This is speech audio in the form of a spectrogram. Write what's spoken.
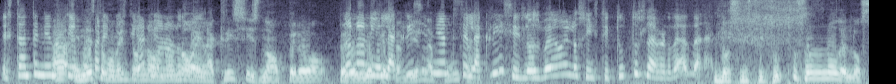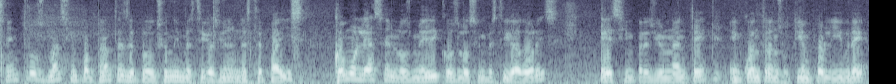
¿Están teniendo ah, tiempo en este para momento investigar? no, no, no, en la crisis no, pero, pero no, no, ni en la crisis ni antes de la crisis. Los veo en los institutos, la verdad. Los institutos son uno de los centros más importantes de producción de investigación en este país. ¿Cómo le hacen los médicos, los investigadores? Es impresionante, encuentran su tiempo libre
